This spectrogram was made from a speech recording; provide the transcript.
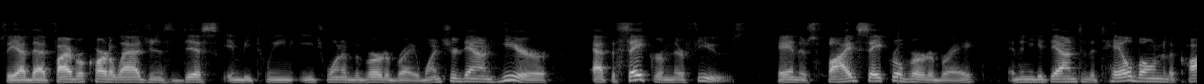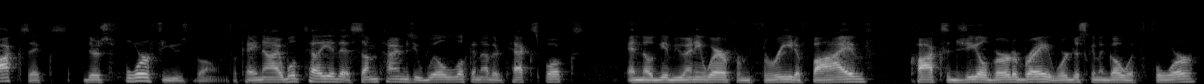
so you have that fibrocartilaginous disc in between each one of the vertebrae. Once you're down here at the sacrum, they're fused. Okay, and there's five sacral vertebrae. And then you get down to the tailbone or the coccyx, there's four fused bones. Okay, now I will tell you this, sometimes you will look in other textbooks and they'll give you anywhere from three to five coccygeal vertebrae. We're just going to go with four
